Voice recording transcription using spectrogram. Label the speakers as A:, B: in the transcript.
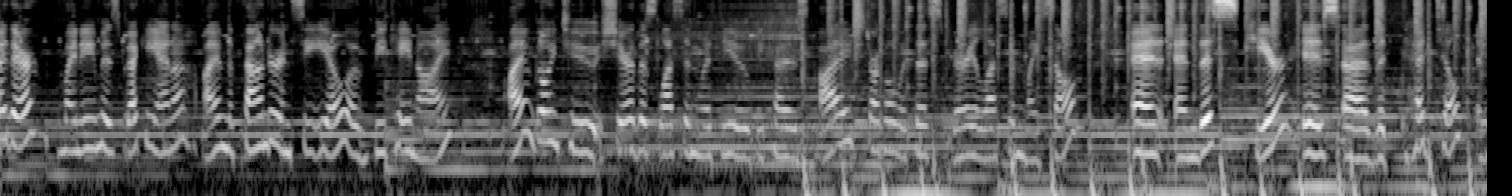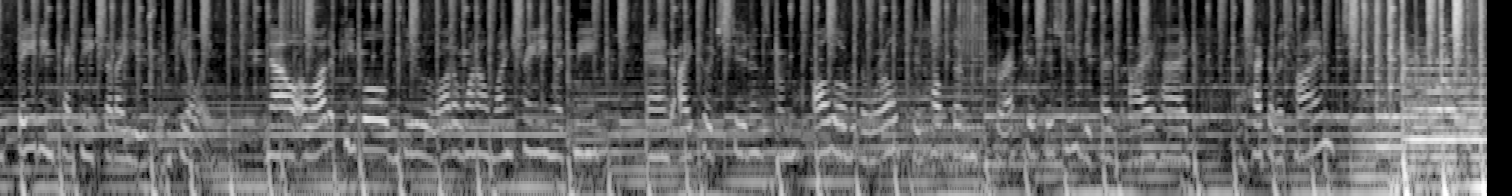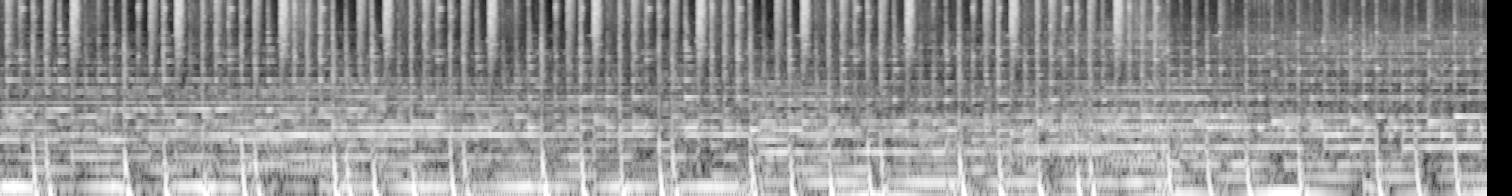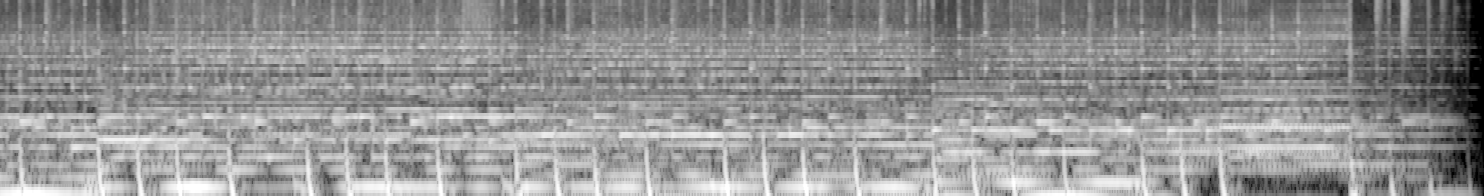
A: Hi there, my name is Becky Anna. I am the founder and CEO of BK9. I am going to share this lesson with you because I struggle with this very lesson myself. And, and this here is uh, the head tilt and fading technique that I use in heeling. Now, a lot of people do a lot of one-on-one training with me and I coach students from all over the world to help them correct this issue because I had a heck of a time.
